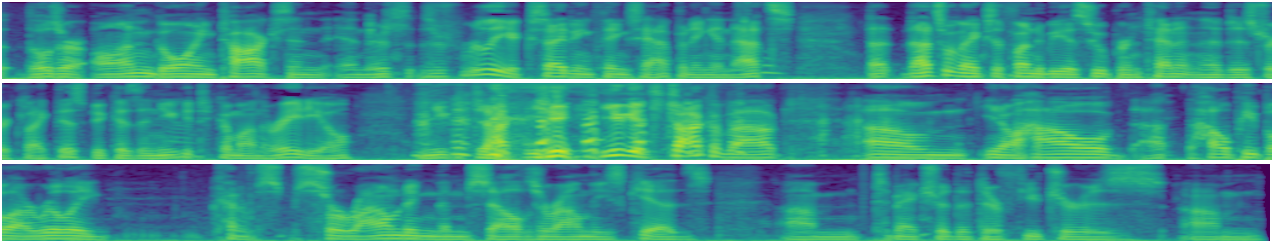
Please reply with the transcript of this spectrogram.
th- those are ongoing talks, and, and there's there's really exciting things happening, and that's that, that's what makes it fun to be a superintendent in a district like this because then you get to come on the radio and you get to talk, you, you get to talk about um, you know how uh, how people are really kind of surrounding themselves around these kids um, to make sure that their future is um,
